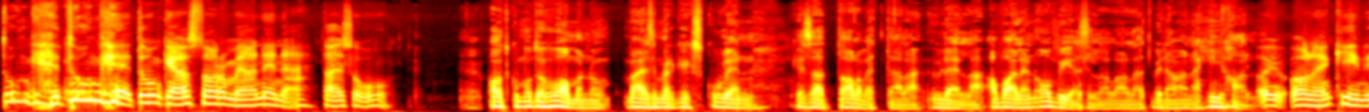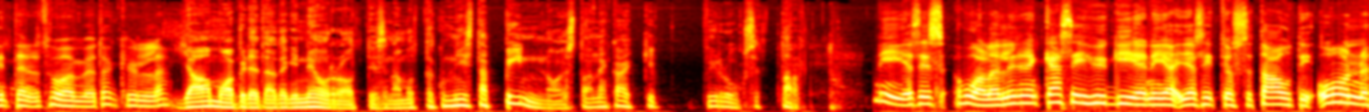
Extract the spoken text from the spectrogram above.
tunkea, tunkea, tunkea sormea nenää tai suuhun. Ootko muuten huomannut, mä esimerkiksi kuljen kesät, talvet täällä Ylellä, availen ovia sillä lailla, että vedän aina hihan. Olen kiinnittänyt huomiota, kyllä. Ja mua pidetään jotenkin neuroottisena, mutta kun niistä pinnoista ne kaikki virukset tarttuu. Niin, ja siis huolellinen käsihygienia, ja sitten jos se tauti on,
